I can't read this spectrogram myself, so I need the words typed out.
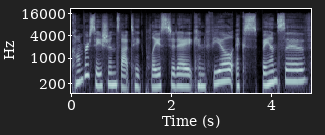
conversations that take place today can feel expansive,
